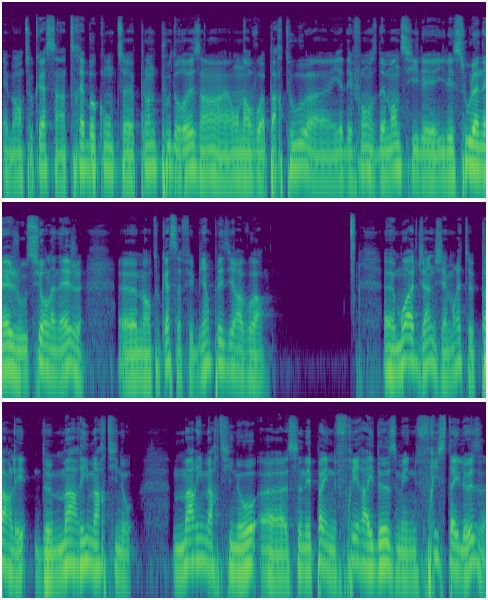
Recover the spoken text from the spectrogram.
Eh ben, en tout cas, c'est un très beau compte, euh, plein de poudreuses. hein. On en voit partout. Euh, Il y a des fois, on se demande s'il est, sous la neige ou sur la neige. Euh, mais en tout cas, ça fait bien plaisir à voir. Euh, moi, Jan, j'aimerais te parler de Marie Martineau. Marie Martineau, euh, ce n'est pas une freerideuse, mais une freestyleuse.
